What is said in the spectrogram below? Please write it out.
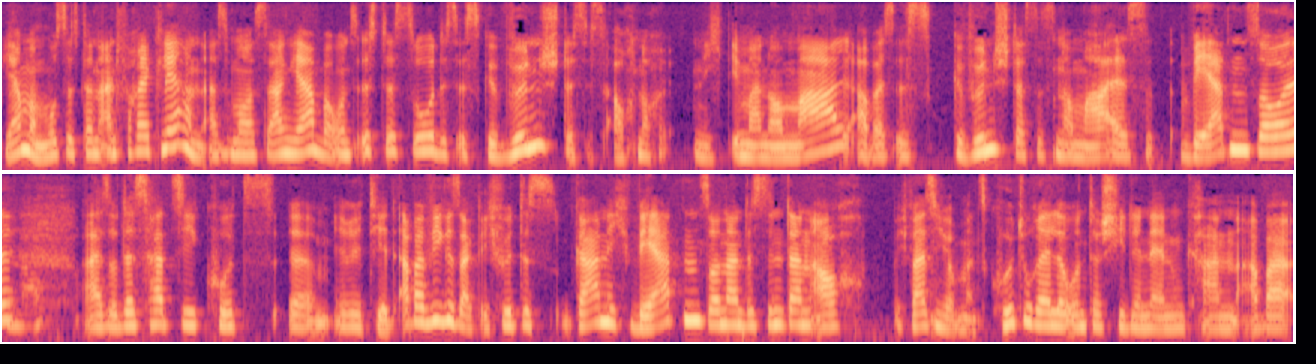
ja, man muss es dann einfach erklären. Also man muss sagen, ja, bei uns ist es so, das ist gewünscht, das ist auch noch nicht immer normal, aber es ist gewünscht, dass es normal werden soll. Genau. Also das hat sie kurz ähm, irritiert. Aber wie gesagt, ich würde das gar nicht werten, sondern das sind dann auch, ich weiß nicht, ob man es kulturelle Unterschiede nennen kann, aber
